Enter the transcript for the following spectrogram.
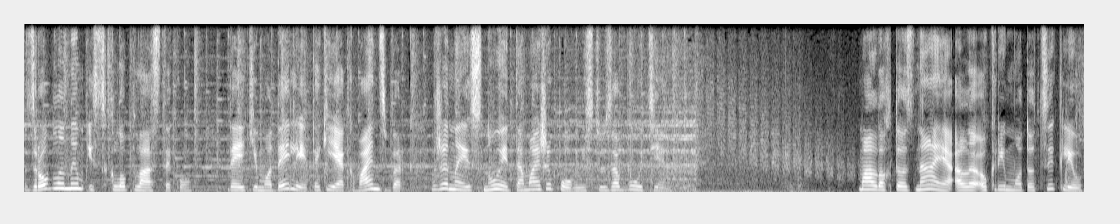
зробленим із склопластику. Деякі моделі, такі як Вайнсберг, вже не існують та майже повністю забуті. Мало хто знає, але окрім мотоциклів,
